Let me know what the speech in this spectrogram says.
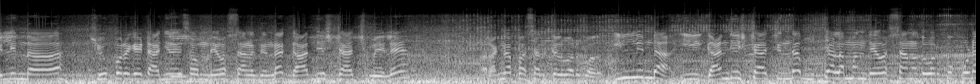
ಇಲ್ಲಿಂದ ಶಿವಪುರ ಗೇಟ್ ಆಂಜನೇಯ ಸ್ವಾಮಿ ದೇವಸ್ಥಾನದಿಂದ ಗಾಂಧಿ ಸ್ಟ್ಯಾಚ್ ಮೇಲೆ ರಂಗಪ್ಪ ಸರ್ಕಲ್ವರೆಗೂ. ಇಲ್ಲಿಂದ ಈ ಗಾಂಧಿ ಸ್ಟ್ಯಾಚಿಂದ ಮುತ್ಯಾಲಮ್ಮನ ದೇವಸ್ಥಾನದವರೆಗೂ ಕೂಡ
